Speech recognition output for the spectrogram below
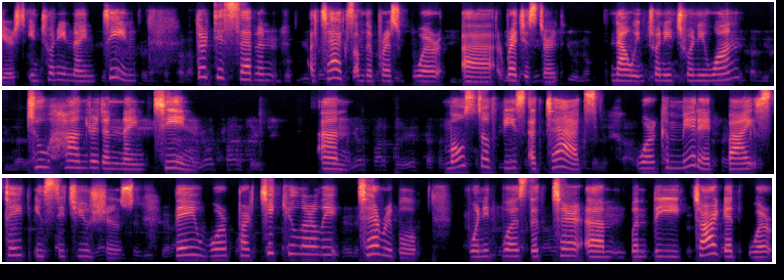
years. In 2019, 37 attacks on the press were uh, registered. Now in 2021, 219. And most of these attacks were committed by state institutions. They were particularly terrible when it was the um, when the target were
